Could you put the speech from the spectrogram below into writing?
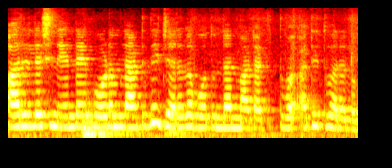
ఆ రిలేషన్ ఎండ్ అయిపోవడం లాంటిది జరగబోతుందన్నమాట అతి త్వ అతి త్వరలో.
